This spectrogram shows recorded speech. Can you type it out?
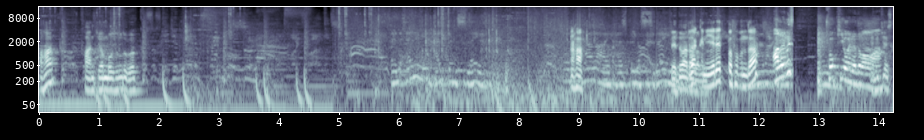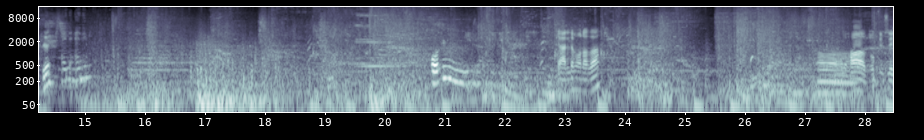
Aha. Pantheon bozuldu bu. Aha. Redo var Bir dakika niye red buff'ı bunda? Ananı s- çok iyi oynadım ama. Beni kesti. Geldim ona da. Oha 950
